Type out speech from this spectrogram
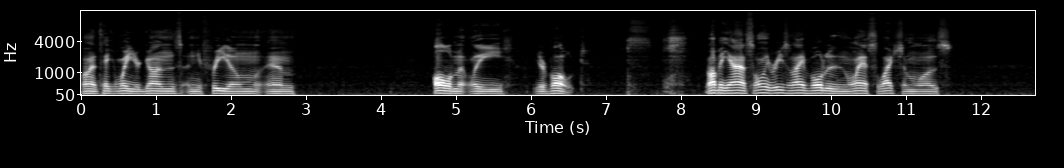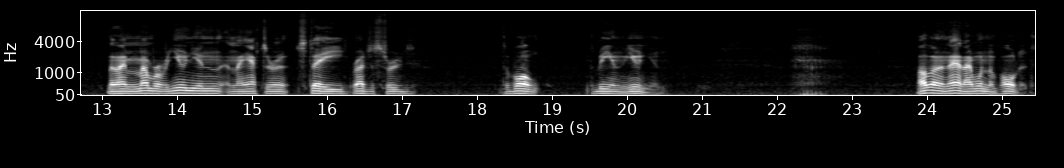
want to take away your guns and your freedom and ultimately your vote. I'll be honest, the only reason I voted in the last election was that I'm a member of a union and I have to stay registered to vote to be in the union. Other than that, I wouldn't have voted.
